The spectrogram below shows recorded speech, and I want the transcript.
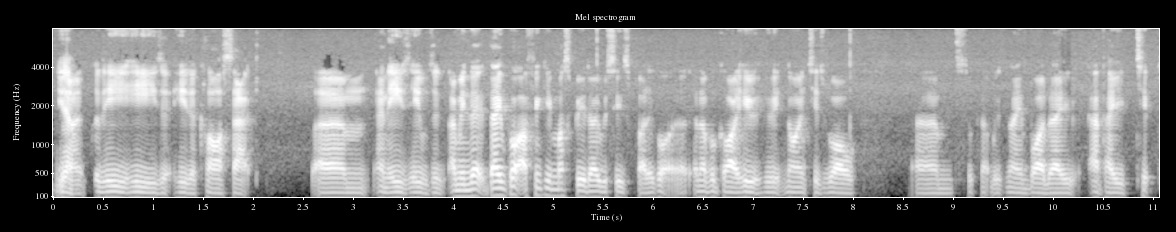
Yeah, because he he's he's a class act, um, and he's he was. A, I mean, they, have got. I think he must be an overseas player. They've got another guy who who hit ninety as well. Um, just looking up his name by the Abe Tip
